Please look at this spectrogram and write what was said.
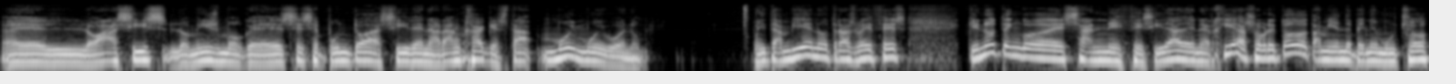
El oasis, lo mismo, que es ese punto así de naranja que está muy muy bueno. Y también otras veces que no tengo esa necesidad de energía, sobre todo también depende mucho,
